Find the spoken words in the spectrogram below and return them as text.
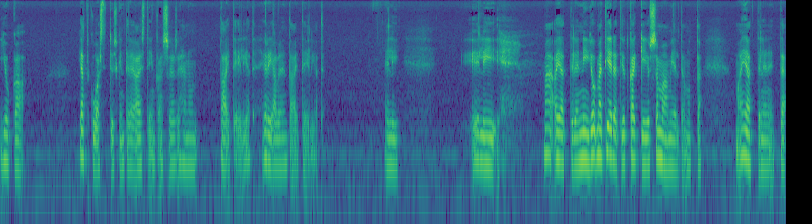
joka jatkuvasti työskentelee aistien kanssa ja sehän on taiteilijat, eri alojen taiteilijat. Eli, eli mä ajattelen niin, jo, mä tiedän, että kaikki ei ole samaa mieltä, mutta mä ajattelen, että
